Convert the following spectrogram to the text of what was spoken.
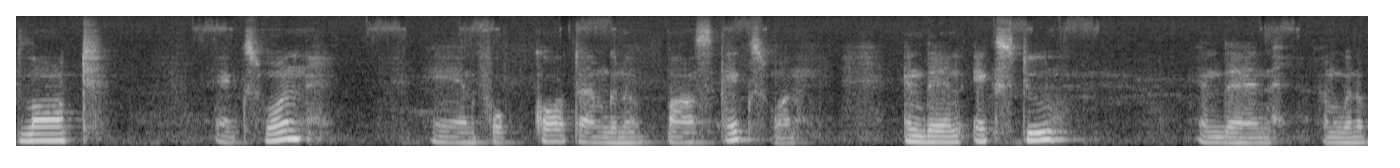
plot x1 and for cot I'm gonna pass x1 and then x2 and then I'm gonna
